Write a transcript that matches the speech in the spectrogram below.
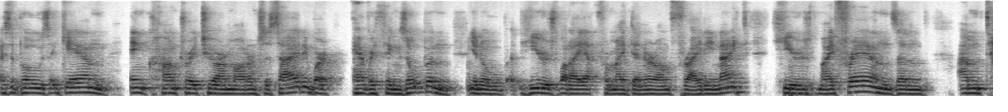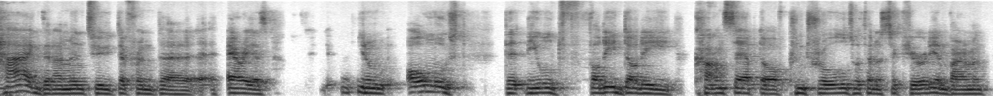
I suppose, again, in contrary to our modern society where everything's open. You know, here's what I ate for my dinner on Friday night. Here's my friends, and I'm tagged and I'm into different uh, areas. You know, almost the, the old fuddy duddy concept of controls within a security environment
